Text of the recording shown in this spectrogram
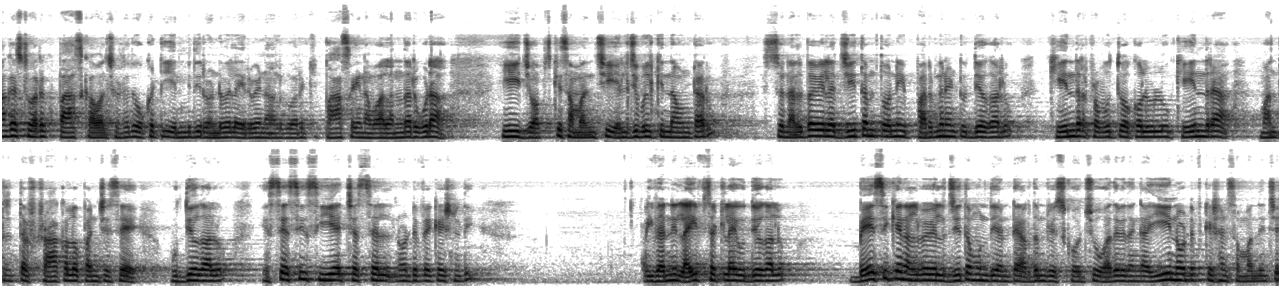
ఆగస్ట్ వరకు పాస్ కావాల్సి ఉంటుంది. ఒకటి ఎనిమిది రెండు వేల ఇరవై నాలుగు వరకు పాస్ అయిన వాళ్ళందరూ కూడా ఈ జాబ్స్కి సంబంధించి ఎలిజిబుల్ కింద ఉంటారు. సో నలభై వేల జీతంతో పర్మనెంట్ ఉద్యోగాలు కేంద్ర ప్రభుత్వ కొలువులు కేంద్ర మంత్రిత్వ శాఖలో పనిచేసే ఉద్యోగాలు ఎస్ఎస్సి సిహెచ్ఎస్ఎల్ నోటిఫికేషన్ ఇది. ఇవన్నీ లైఫ్ సెటిల్ అయ్యే ఉద్యోగాలు. బేసికే నలభై వేల జీతం ఉంది అంటే అర్థం చేసుకోవచ్చు. అదేవిధంగా ఈ నోటిఫికేషన్ సంబంధించి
